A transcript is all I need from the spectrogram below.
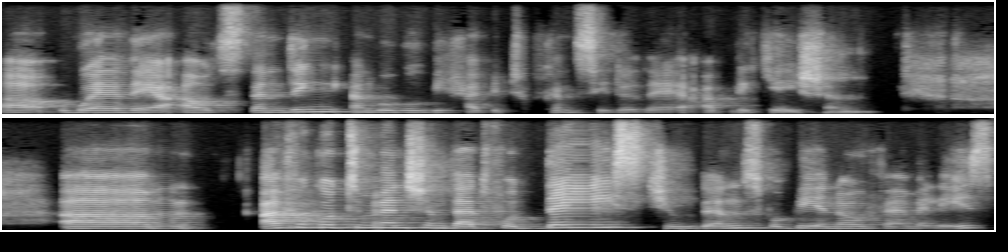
uh, where they are outstanding, and we will be happy to consider their application. Um, I forgot to mention that for day students, for BNO families,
